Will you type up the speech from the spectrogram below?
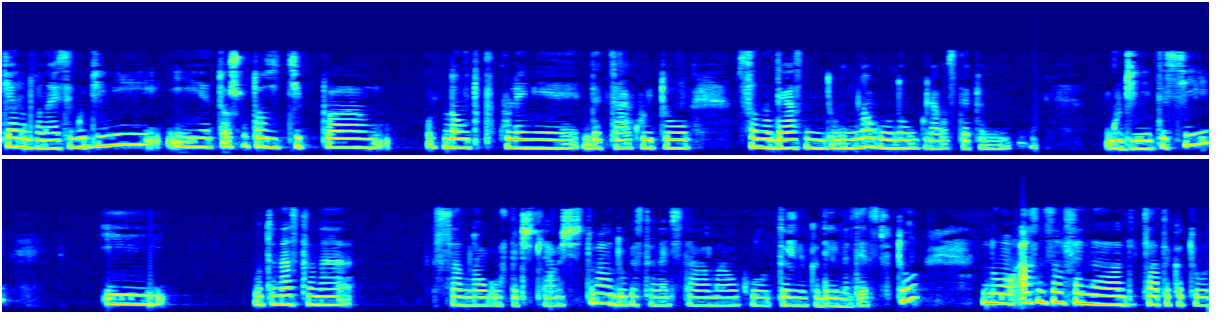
Тя е на 12 години и е точно този тип а, от новото поколение деца, които са надраснали до много, много голяма степен годините си и от една страна са много впечатляващи с това, от друга страна ти става малко тъжно къде има детството. Но аз не съм фен на децата като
